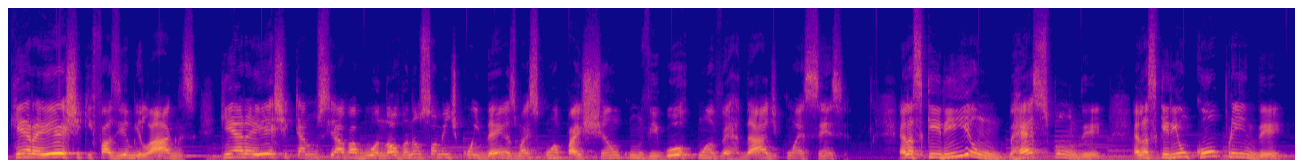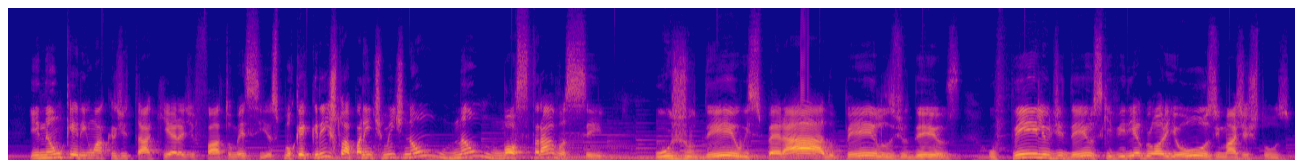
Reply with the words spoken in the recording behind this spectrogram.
quem era este que fazia milagres, quem era este que anunciava a boa nova não somente com ideias, mas com a paixão, com vigor, com a verdade, com a essência. Elas queriam responder, elas queriam compreender e não queriam acreditar que era de fato o Messias, porque Cristo aparentemente não, não mostrava ser o judeu esperado pelos judeus, o Filho de Deus que viria glorioso e majestoso.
